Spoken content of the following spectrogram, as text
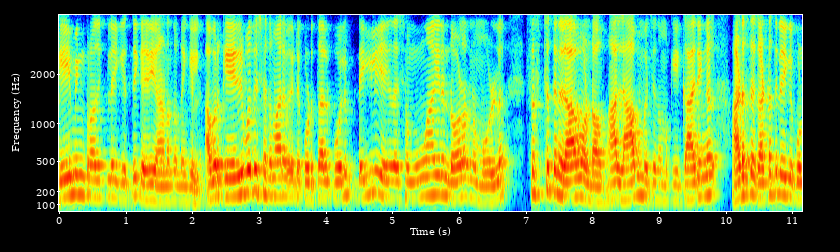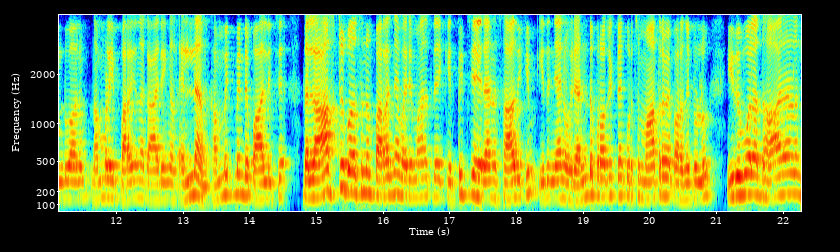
ഗെയിമിംഗ് പ്രോജക്റ്റിലേക്ക് എത്തിക്കഴിയുകയാണെന്നുണ്ടെങ്കിൽ അവർക്ക് എഴുപത് ശതമാനം ഇതിന്റെ കൊടുത്താൽ പോലും ഡെയിലി ഏകദേശം മൂവായിരം ഡോളറിന് മുകളിൽ സിസ്റ്റത്തിന് ലാഭം ഉണ്ടാവും. ആ ലാഭം വെച്ച് നമുക്ക് ഈ കാര്യങ്ങൾ അടുത്ത ഘട്ടത്തിലേക്ക് കൊണ്ടുപോകാനും നമ്മൾ ഈ പറയുന്ന കാര്യങ്ങൾ എല്ലാം കമ്മിറ്റ്മെന്റ് പാലിച്ച് ദ ലാസ്റ്റ് പേഴ്സണും പറഞ്ഞ വരുമാനത്തിലേക്ക് എത്തിച്ചേരാൻ സാധിക്കും. ഇത് ഞാൻ രണ്ട് പ്രോജക്റ്റിനെ കുറിച്ച് മാത്രമേ പറഞ്ഞിട്ടുള്ളൂ. ഇതുപോലെ ധാരാളം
